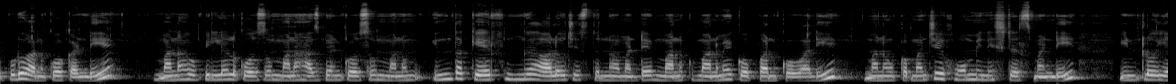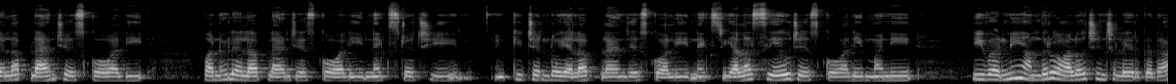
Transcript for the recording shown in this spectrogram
ఎప్పుడూ అనుకోకండి. మన పిల్లల కోసం మన హస్బెండ్ కోసం మనం ఇంత కేర్ఫుల్గా ఆలోచిస్తున్నామంటే మనకు మనమే గొప్ప అనుకోవాలి మనం ఒక మంచి హోమ్ మినిస్టర్స్ అండి ఇంట్లో ఎలా ప్లాన్ చేసుకోవాలి పనులు ఎలా ప్లాన్ చేసుకోవాలి నెక్స్ట్ వచ్చి కిచెన్లో ఎలా ప్లాన్ చేసుకోవాలి నెక్స్ట్ ఎలా సేవ్ చేసుకోవాలి మనీ ఇవన్నీ అందరూ ఆలోచించలేరు కదా.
